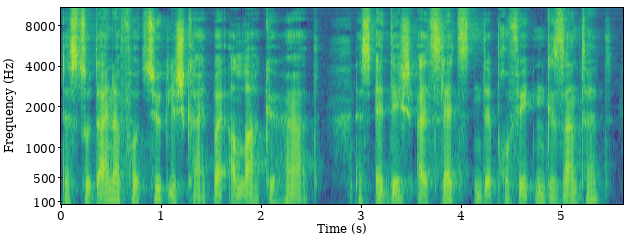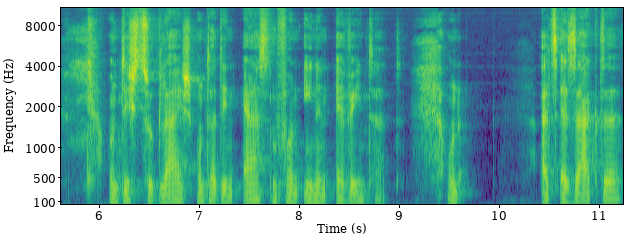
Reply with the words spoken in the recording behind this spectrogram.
dass zu deiner Vorzüglichkeit bei Allah gehört, dass er dich als letzten der Propheten gesandt hat und dich zugleich unter den ersten von ihnen erwähnt hat. Und als er sagte,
